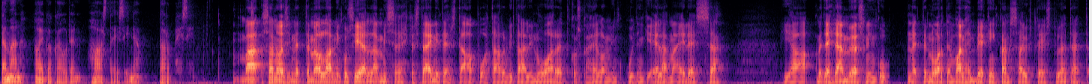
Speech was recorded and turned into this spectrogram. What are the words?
tämän aikakauden haasteisiin ja tarpeisiin? Mä sanoisin, että me ollaan niin kuin siellä, missä ehkä sitä eniten sitä apua tarvitaan, eli nuoret, koska heillä on niin kuin kuitenkin elämä edessä. Ja me tehdään myös niin kuin näiden nuorten vanhempienkin kanssa yhteistyötä, että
